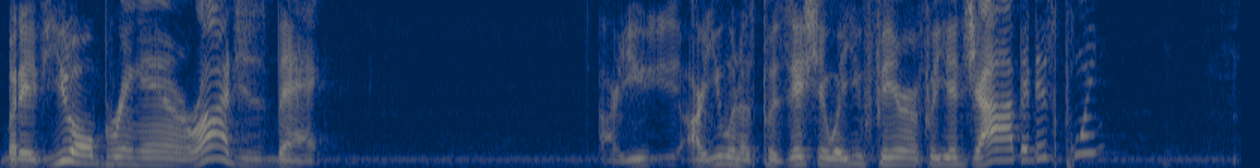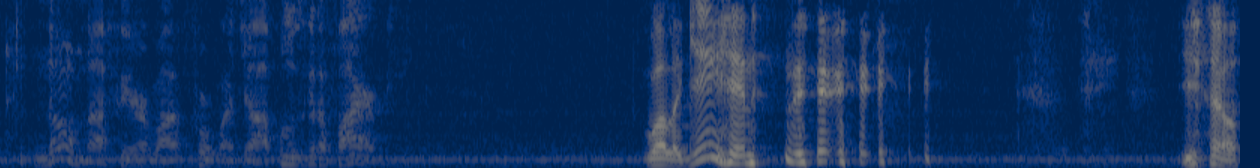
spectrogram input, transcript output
But if you don't bring Aaron Rodgers back, are you are you in a position where you're fearing for your job at this point? No, I'm not fearing job. Who's gonna fire me? Well, again, you know,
